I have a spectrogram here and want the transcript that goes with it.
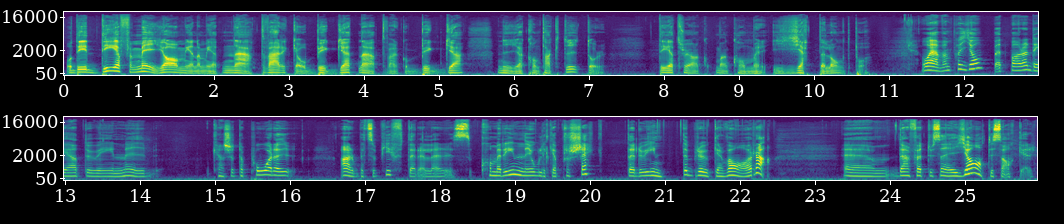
Och det är det för mig jag menar med att nätverka och bygga ett nätverk och bygga nya kontaktytor. Det tror jag man kommer jättelångt på. Och även på jobbet, bara det att du är inne i, kanske tar på dig arbetsuppgifter eller kommer in i olika projekt där du inte brukar vara. Eh, därför att du säger ja till saker.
